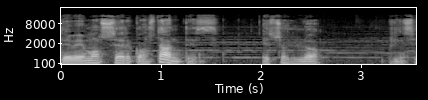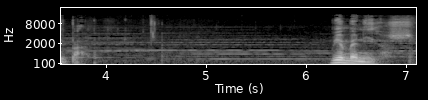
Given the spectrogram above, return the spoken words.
Debemos ser constantes, eso es lo principal. Bienvenidos.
